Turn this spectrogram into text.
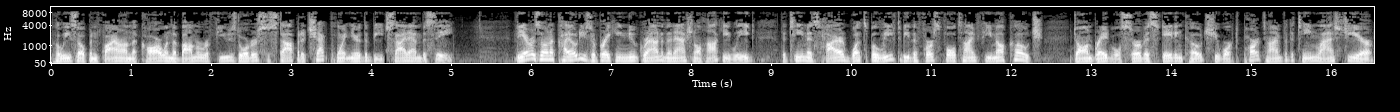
Police opened fire on the car when the bomber refused orders to stop at a checkpoint near the beachside embassy. The Arizona Coyotes are breaking new ground in the National Hockey League. The team has hired what's believed to be the first full-time female coach. Dawn Braid will serve as skating coach. She worked part-time for the team last year.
